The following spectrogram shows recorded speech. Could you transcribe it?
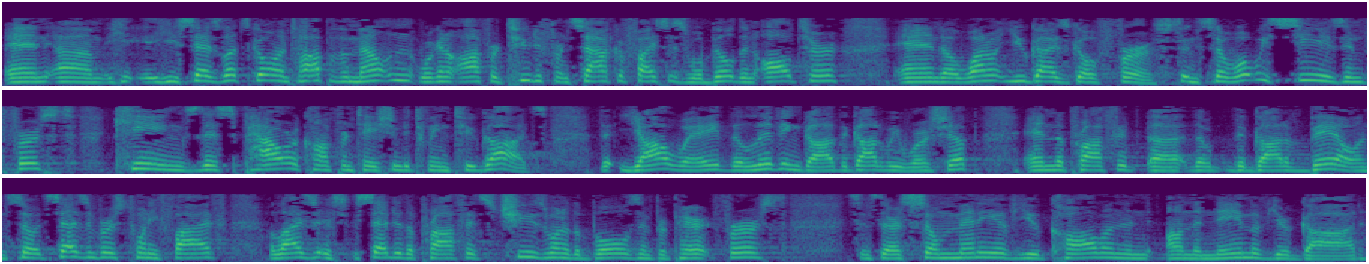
And um, he, he says, let's go on top of a mountain. We're going to offer two different sacrifices. We'll build an altar. And uh, why don't you guys go first? And so what we see is in First Kings, this power confrontation between two gods. The, Yahweh, the living God, the God we worship, and the prophet, uh, the, the God of Baal. And so it says in verse 25, Elijah said to the prophets, choose one of the bulls and prepare it first since there are so many of you, call on the, on the name of your God,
